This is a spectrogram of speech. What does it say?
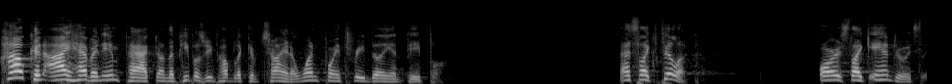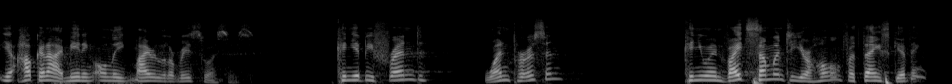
How can I have an impact on the People's Republic of China, 1.3 billion people? That's like Philip. Or it's like Andrew. It's, you know, how can I? Meaning only my little resources. Can you befriend one person? Can you invite someone to your home for Thanksgiving?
